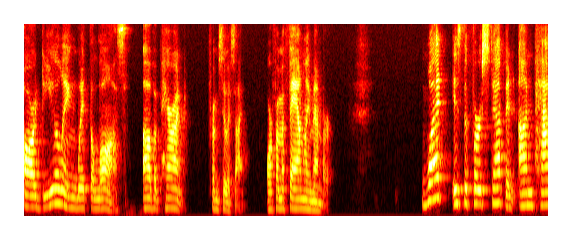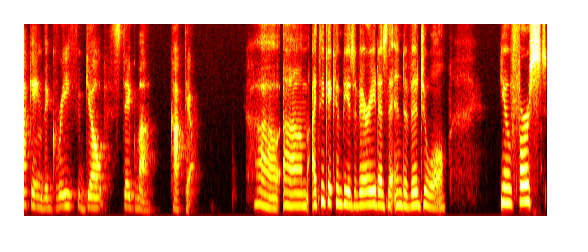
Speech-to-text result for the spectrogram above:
are dealing with the loss of a parent from suicide or from a family member, what is the first step in unpacking the grief, guilt, stigma cocktail? Oh, um, I think it can be as varied as the individual. You know, first,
